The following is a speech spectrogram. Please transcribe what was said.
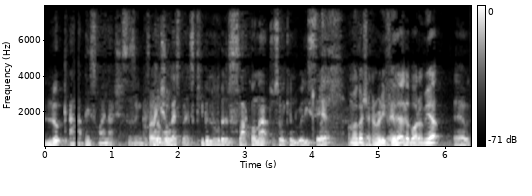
look at this eyelash. This is Let's make incredible. sure. Let's let's keep a little bit of slack on that, just so we can really see it. oh my gosh, I can really feel that at the bottom. Yeah. There we go.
